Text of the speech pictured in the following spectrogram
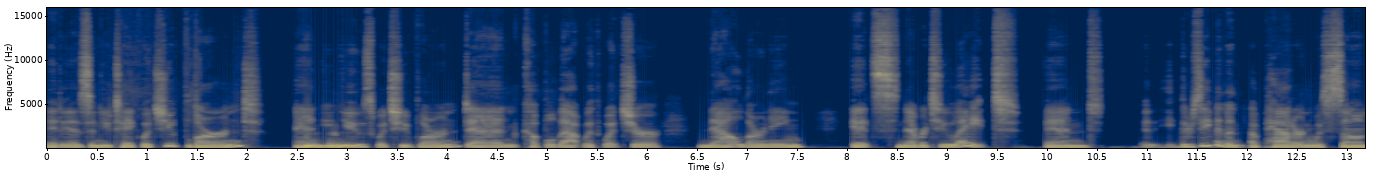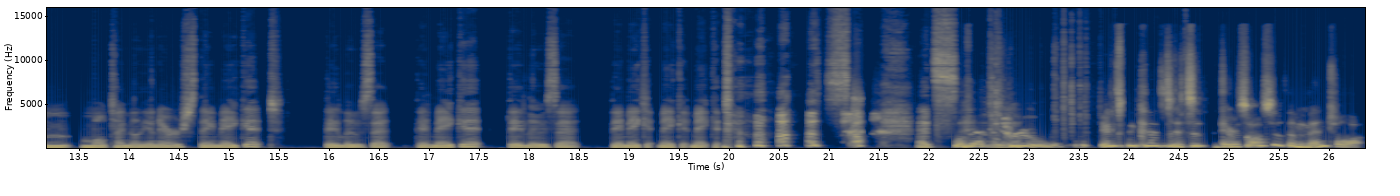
It is. And you take what you've learned and mm-hmm. you use what you've learned and couple that with what you're now learning. It's never too late. And uh, there's even a, a pattern with some multimillionaires. They make it, they lose it, they make it, they lose it, they make it, make it, make it. so it's well, that's true. Know. It's because it's there's also the mental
